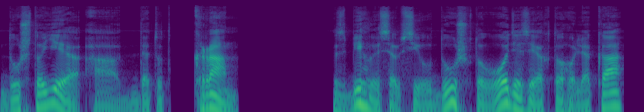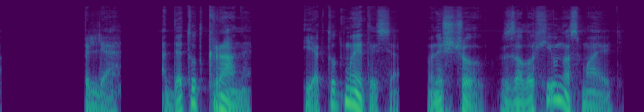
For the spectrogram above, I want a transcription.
Душ то є, а де тут кран? Збіглися всі у душ, хто в одязі, а хто голяка. Бля, а де тут крани? Як тут митися? Вони що, за лохів нас мають?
